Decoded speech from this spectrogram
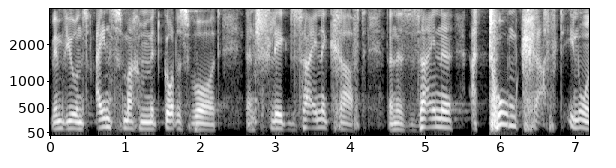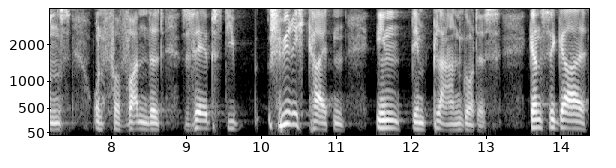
Wenn wir uns eins machen mit Gottes Wort, dann schlägt seine Kraft, dann ist seine Atomkraft in uns und verwandelt selbst die Schwierigkeiten in den Plan Gottes. Ganz egal,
